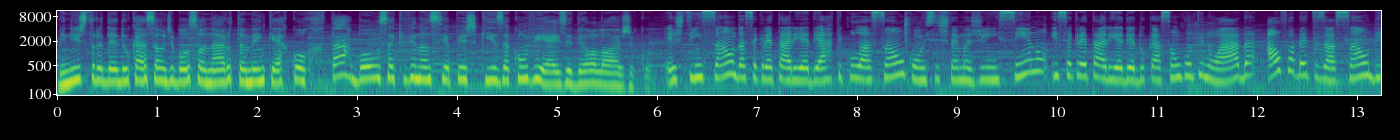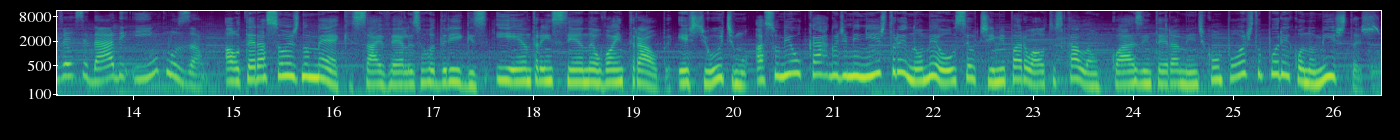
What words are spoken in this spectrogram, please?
Ministro da Educação de Bolsonaro também quer cortar bolsa que financia pesquisa com viés ideológico. Extinção da Secretaria de Articulação com os Sistemas de Ensino e Secretaria de Educação Continuada, Alfabetização, Diversidade e Inclusão. Alterações no MEC, sai Vélez Rodrigues e entra em cena o Weintraub. Este último assumiu o cargo de ministro e nomeou seu time para o alto escalão, quase inteiramente composto por economistas.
